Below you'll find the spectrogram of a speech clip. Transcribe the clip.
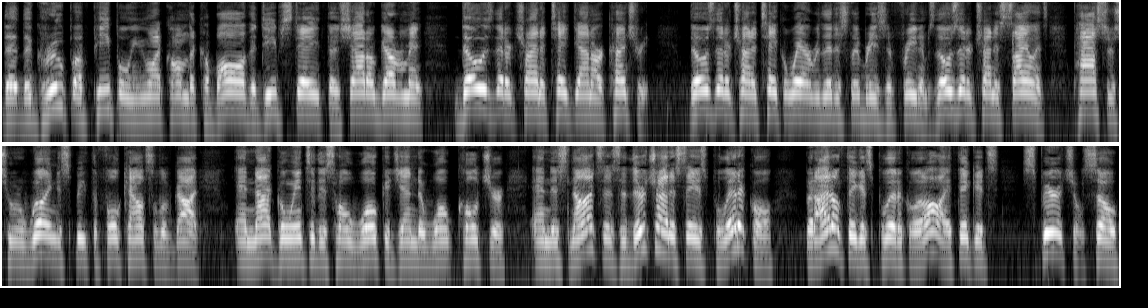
the, the group of people, you want to call them the cabal, the deep state, the shadow government, those that are trying to take down our country, those that are trying to take away our religious liberties and freedoms, those that are trying to silence pastors who are willing to speak the full counsel of God and not go into this whole woke agenda, woke culture, and this nonsense that they're trying to say is political but I don't think it's political at all. I think it's spiritual. So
